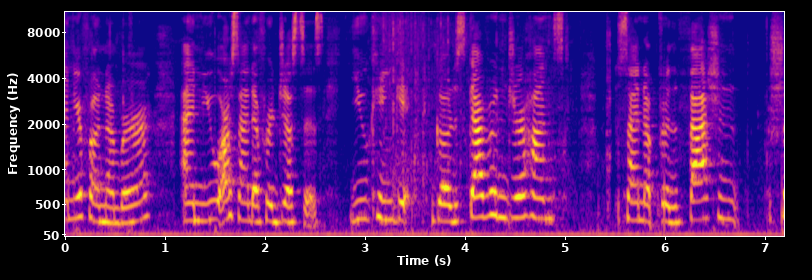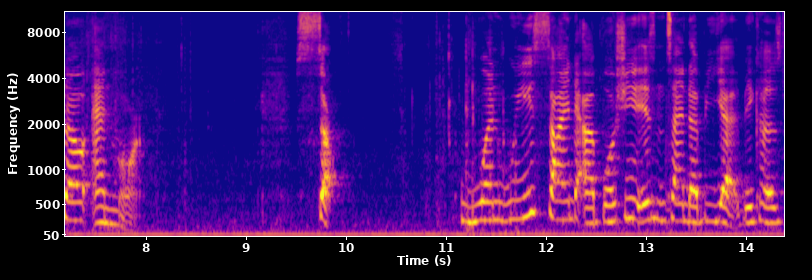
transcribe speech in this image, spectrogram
and your phone number, and you are signed up for Justice. You can get go to scavenger hunts, sign up for the fashion show, and more. So, when we signed up, well, she isn't signed up yet because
